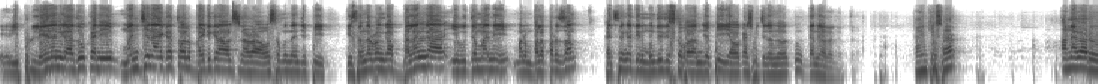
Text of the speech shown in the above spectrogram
ఇప్పుడు లేదని కాదు కానీ మంచి నాయకత్వాలు బయటికి రావాల్సిన అవసరం ఉందని చెప్పి ఈ సందర్భంగా బలంగా ఈ ఉద్యమాన్ని మనం బలపరుద్దాం. ఖచ్చితంగా దీన్ని ముందు తీసుకుపోదామని చెప్పి ఈ అవకాశం ఇచ్చినందుకు ధన్యవాదాలు చెప్తున్నాను. థ్యాంక్ యూ సార్ అన్నగారు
